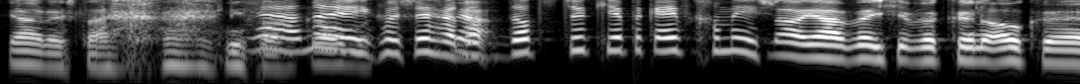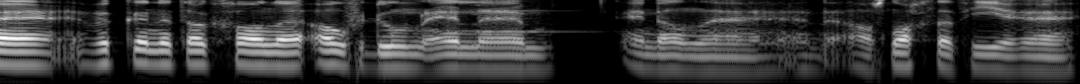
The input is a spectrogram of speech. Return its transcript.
Ja, daar is daar eigenlijk niet ja, van Nee, ik wil zeggen, ja. dat, dat stukje heb ik even gemist. Nou ja, weet je, we kunnen, ook, we kunnen het ook gewoon overdoen. En, ehm, en dan alsnog dat hier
